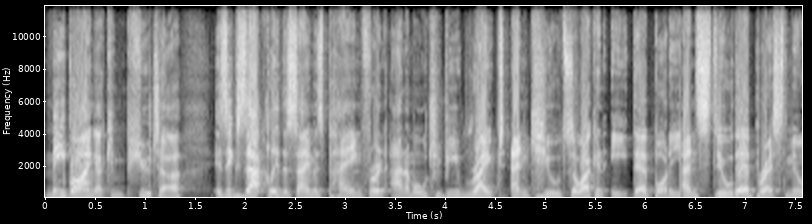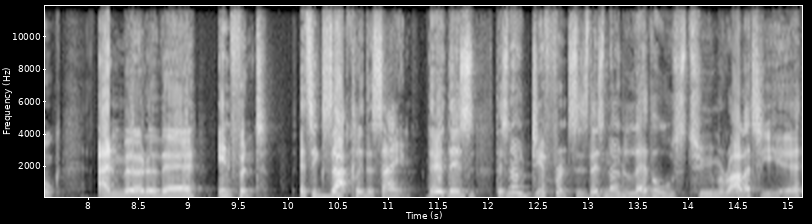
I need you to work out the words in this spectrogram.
Me buying a computer is exactly the same as paying for an animal to be raped and killed so I can eat their body and steal their breast milk and murder their infant. It's exactly the same. There, there's there's no differences. There's no levels to morality here.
